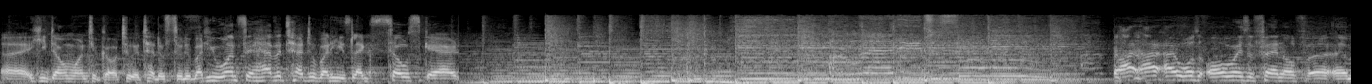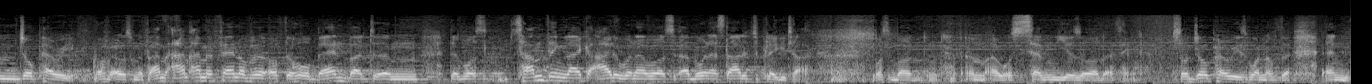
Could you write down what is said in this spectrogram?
uh, he don't want to go to a tattoo studio. But he wants to have a tattoo, but he's like so scared. I, I, I was always a fan of uh, um, Joe Perry of Aerosmith. I'm, I'm, I'm a fan of, uh, of the whole band, but um, there was something like Idol when I was uh, when I started to play guitar. It was about um, I was seven years old, I think. So Joe Perry is one of the, and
